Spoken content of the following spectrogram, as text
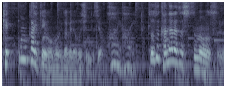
結婚会見を思い浮かべてほしいんですよ。はいはい。そうすると必ず質問をする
